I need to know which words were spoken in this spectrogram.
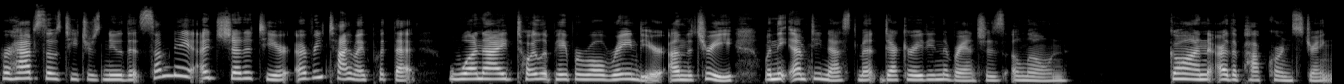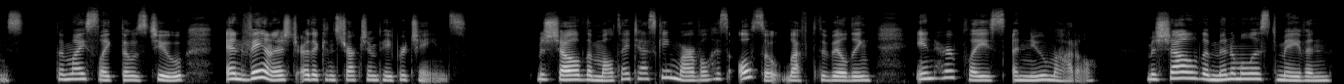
Perhaps those teachers knew that someday I'd shed a tear every time I put that one eyed toilet paper roll reindeer on the tree when the empty nest meant decorating the branches alone. Gone are the popcorn strings. The mice like those too, and vanished are the construction paper chains. Michelle, the multitasking marvel, has also left the building. In her place, a new model. Michelle, the minimalist maven.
